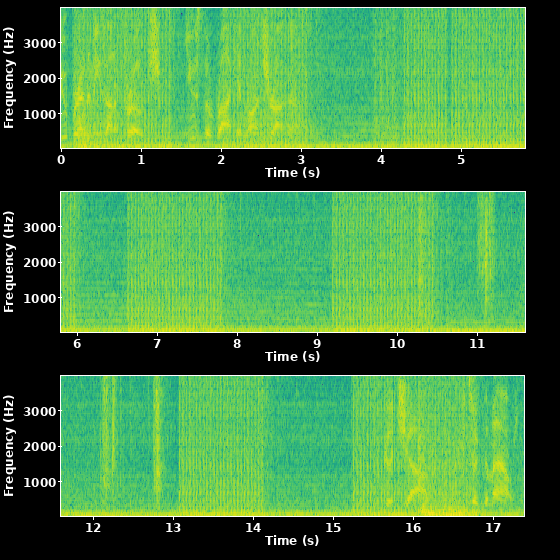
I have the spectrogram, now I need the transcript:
Super enemies on approach. Use the rocket launcher on them. Good job. You took them out.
